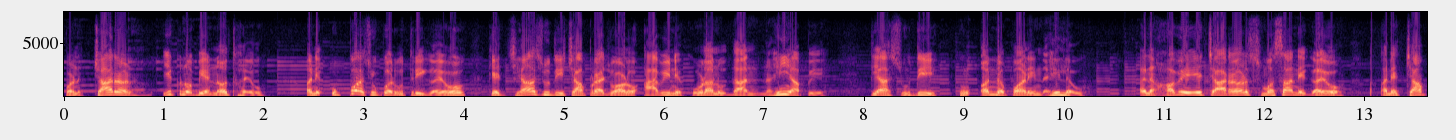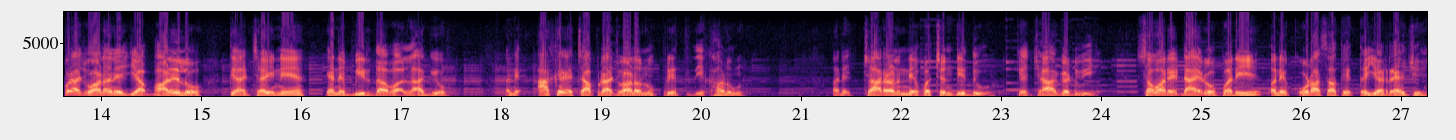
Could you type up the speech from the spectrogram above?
પણ ચારણ એકનો બે ન થયો અને ઉપવાસ ઉપર ઉતરી ગયો કે જ્યાં સુધી ચાંપરાજ વાળો આવીને ઘોડાનું દાન નહીં આપે, ત્યાં સુધી હું અન્ન પાણી નહીં લઉં. અને હવે એ ચારણ સ્મશાને ગયો અને ચાંપરાજ વાળાને જ્યાં બાળેલો ત્યાં જઈને એને બિરદાવા લાગ્યો અને આખરે ચાપરાજ વાળાનું પ્રેત દેખાણું અને ચારણને વચન દીધું કે જા ગઢવી, સવારે ડાયરો ભરી અને ઘોડા સાથે તૈયાર રહેજે.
